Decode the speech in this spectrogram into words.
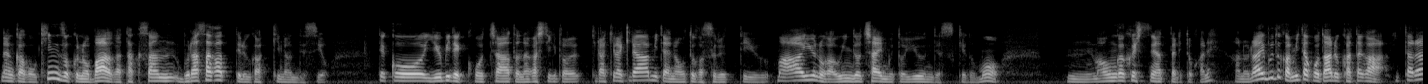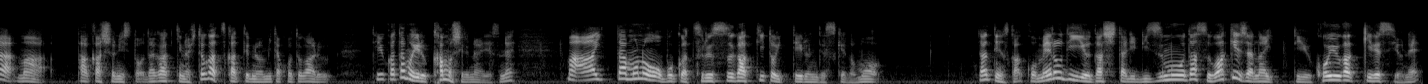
なんかこう金属のバーがたくさんぶら下がってる楽器なんですよ。でこう指でこうチャーッと流していくとキラキラキラみたいな音がするっていうまあああいうのがウィンドチャイムというんですけども、うんまあ、音楽室にあったりとかね。あのライブとか見たことある方がいたらまあパーカッショニスト打楽器の人が使ってるのを見たことがあるっていう方もいるかもしれないですね。まあああいったものを僕は吊るす楽器と言っているんですけどもなんていうんですか？こうメロディーを出したりリズムを出すわけじゃないっていうこういう楽器ですよね。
